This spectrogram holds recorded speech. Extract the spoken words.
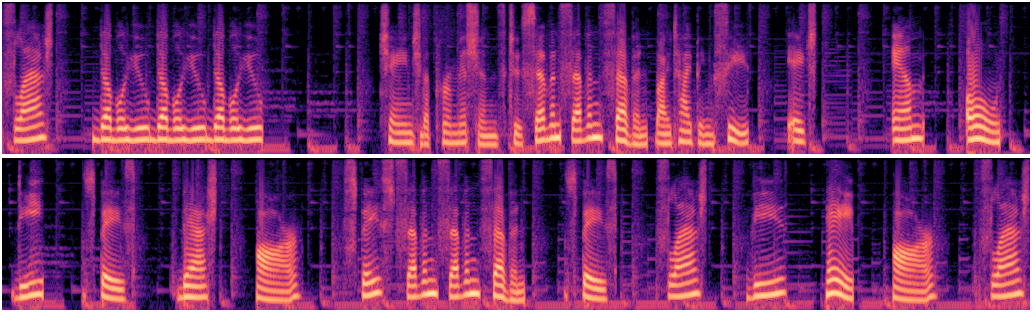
slash www Change the permissions to 777 by typing C H M O D space dash R space 777 space slash V A R slash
